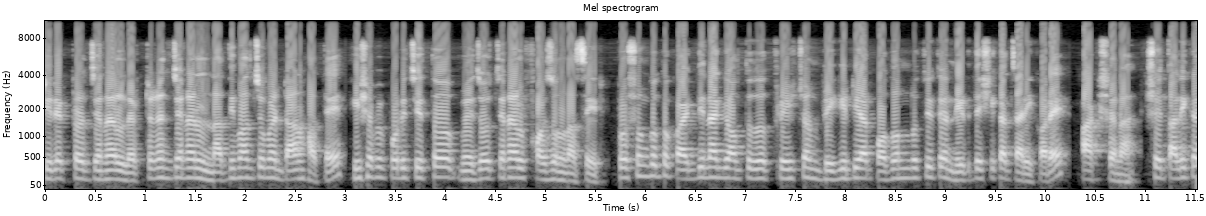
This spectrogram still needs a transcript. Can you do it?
director general lieutenant general Nadeem আঞ্জুমের ডান হাতে হিসেবে পরিচিত মেজর জেনারেল ফজল নাসির। প্রসঙ্গত কয়েকদিন আগে অন্তত ত্রিশ জন ব্রিগেডিয়ার পদোন্নতিতে নির্দেশিকা জারি করে পাক সেনা। সেই তালিকা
